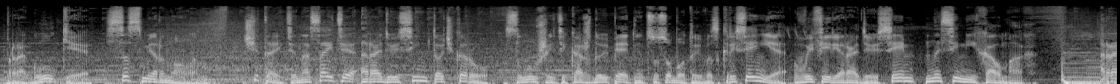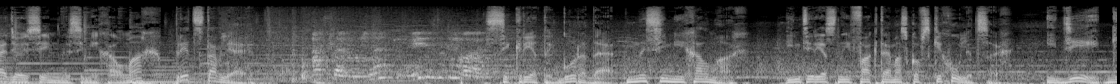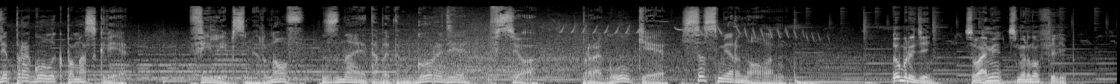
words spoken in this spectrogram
Прогулки со Смирновым. Читайте на сайте radio7.ru. Слушайте каждую пятницу, субботу и воскресенье в эфире «Радио 7» на Семи холмах. Радио «Семь на семи холмах» представляет Осторожно, двери закрываются. Секреты города на семи холмах Интересные факты о московских улицах Идеи для прогулок по Москве Филипп Смирнов знает об этом городе все Прогулки со Смирновым Добрый день, с вами Смирнов Филипп.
